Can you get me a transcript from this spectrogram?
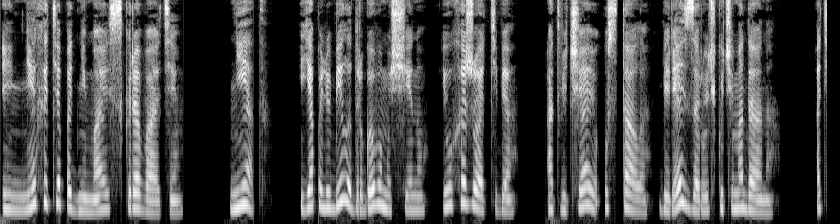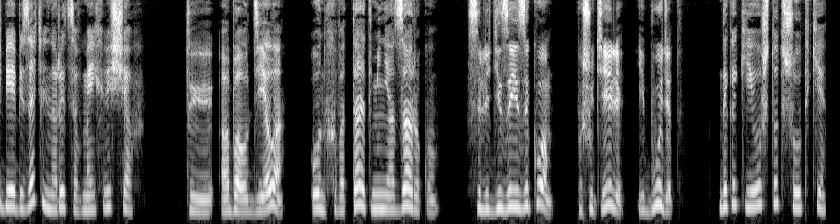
и нехотя поднимаюсь с кровати. «Нет, я полюбила другого мужчину и ухожу от тебя». Отвечаю устало, берясь за ручку чемодана. «А тебе обязательно рыться в моих вещах?» «Ты обалдела?» Он хватает меня за руку. «Следи за языком. Пошутили, и будет». «Да какие уж тут шутки».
